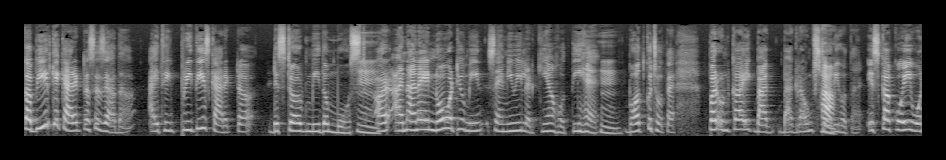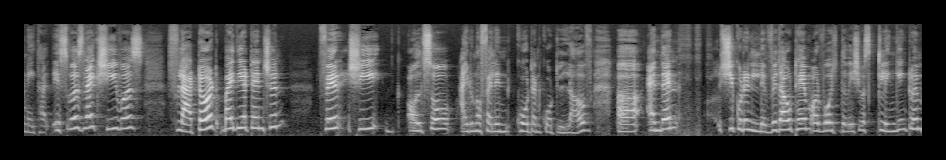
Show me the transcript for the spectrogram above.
कबीर के कैरेक्टर से ज़्यादा I think Preeti's character disturb me the most और and and I know what you mean सहमी हुई लड़कियाँ होती हैं hmm. बहुत कुछ होता है पर उनका एक बैक बैकग्राउंड स्टोरी हाँ। होता है इसका कोई वो नहीं था इस was like she was flattered by the attention फिर she also I don't know fell in quote and quote love and then she couldn't live without him और वो the way she was clinging to him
